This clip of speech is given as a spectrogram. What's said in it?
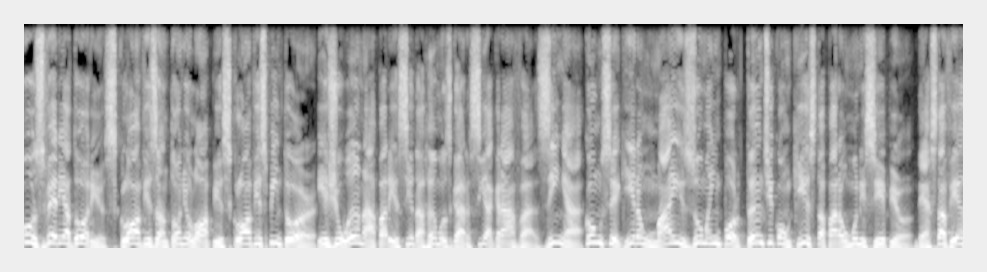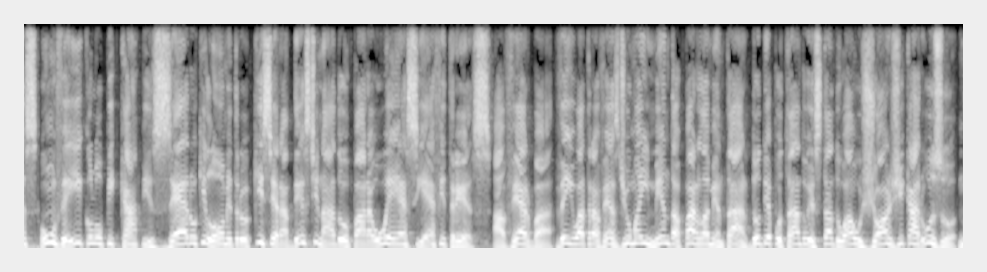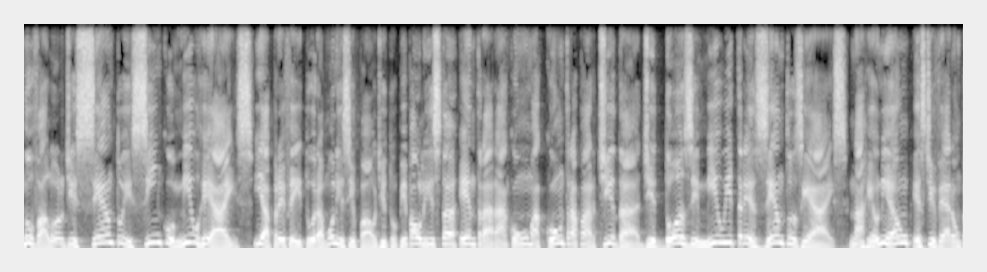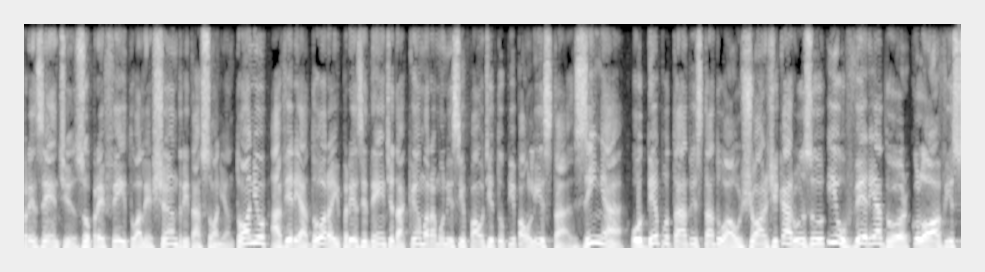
Os vereadores Clóvis Antônio Lopes, Clóvis Pintor e Joana Aparecida Ramos Garcia Grava, Zinha, conseguiram mais uma importante conquista para o município. Desta vez, um veículo picape zero quilômetro que será destinado para o ESF 3. A verba veio através de uma emenda parlamentar do deputado estadual ao Jorge Caruso, no valor de 105 mil reais. E a Prefeitura Municipal de Tupi Paulista entrará com uma contrapartida de 12.300 reais. Na reunião estiveram presentes o prefeito Alexandre Tassoni Antônio, a vereadora e presidente da Câmara Municipal de Tupi Paulista, Zinha, o deputado estadual Jorge Caruso e o vereador Clóvis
